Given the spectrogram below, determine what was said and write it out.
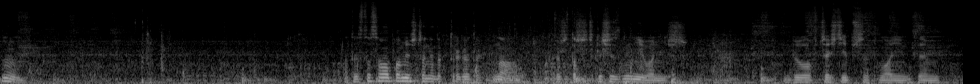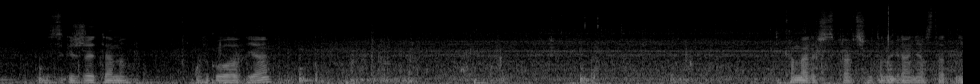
Hmm. A to jest to samo pomieszczenie, do którego tak, no, tylko że troszeczkę się zmieniło niż było wcześniej przed moim tym zgrzytem w głowie. Kamerę sprawdźmy, to nagranie ostatnie.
